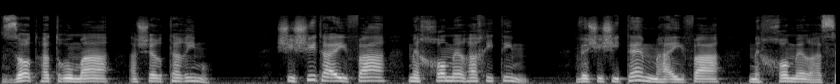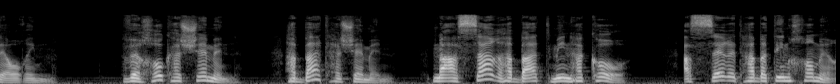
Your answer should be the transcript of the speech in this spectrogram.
זאת התרומה אשר תרימו. שישית האיפה מחומר החיטים, ושישיתם האיפה מחומר השעורים. וחוק השמן, הבת השמן, מעשר הבת מן הקור, עשרת הבתים חומר,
